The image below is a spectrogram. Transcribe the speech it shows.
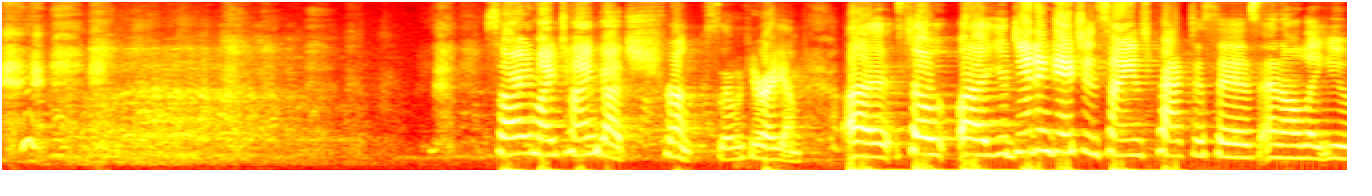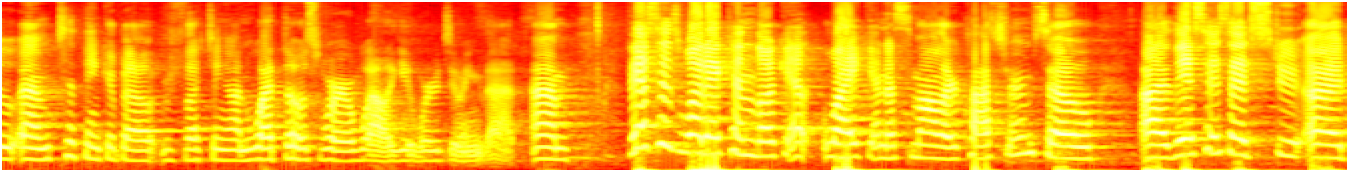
Sorry, my time got shrunk, so here I am. Uh, so uh, you did engage in science practices, and I'll let you um, to think about reflecting on what those were while you were doing that. Um, this is what it can look at, like in a smaller classroom. So uh, this is a, a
